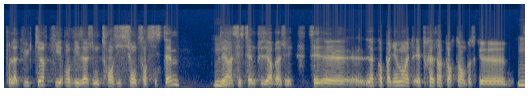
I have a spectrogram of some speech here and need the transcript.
pour l'agriculteur qui envisage une transition de son système Mmh. vers un système plus herbagé. Euh, l'accompagnement est, très important parce que mmh.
